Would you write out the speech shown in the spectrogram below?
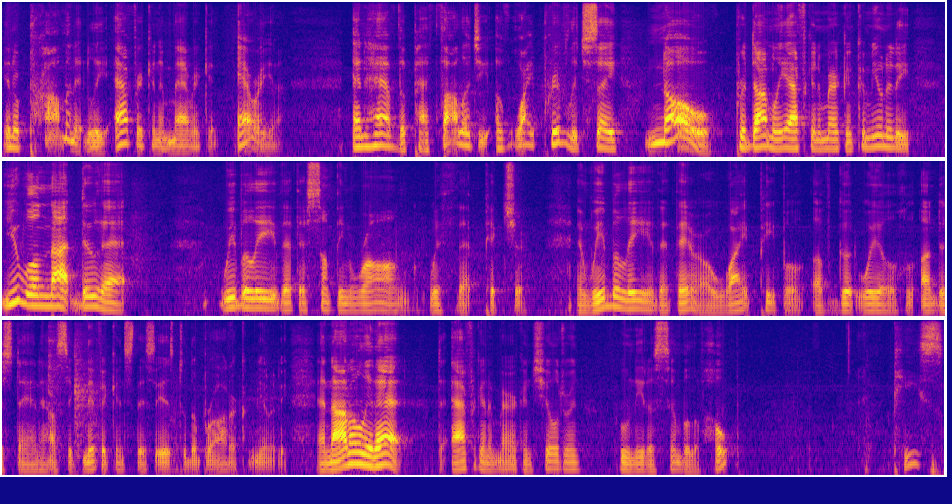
in a prominently African American area and have the pathology of white privilege say, no, predominantly African American community, you will not do that. We believe that there's something wrong with that picture. And we believe that there are white people of goodwill who understand how significant this is to the broader community. And not only that, to African American children who need a symbol of hope, peace,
